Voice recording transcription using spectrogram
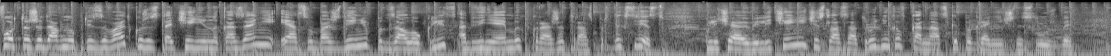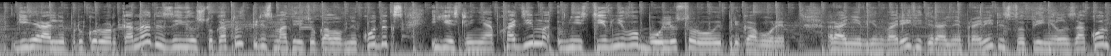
Форд уже давно призывает к ужесточению наказаний и освобождению под залог лиц, обвиняемых в краже транспортных средств, включая увеличение числа сотрудников канадской пограничной службы. Генеральный прокурор Канады заявил, что готов пересмотреть уголовный кодекс и, если необходимо, внести в него более суровые приговоры. Ранее в январе федеральное правительство приняло закон,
